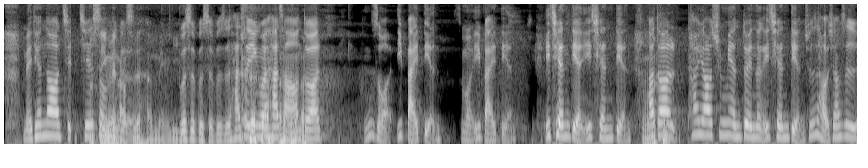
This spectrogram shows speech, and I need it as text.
每天都要接接受。是因为老师很美丽？不是，不是，不是，他是因为他常常都要 那什么一百点，什么一百点。一千点，一千点，他都要，他又要去面对那个一千点，就是好像是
